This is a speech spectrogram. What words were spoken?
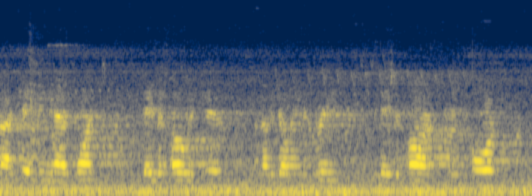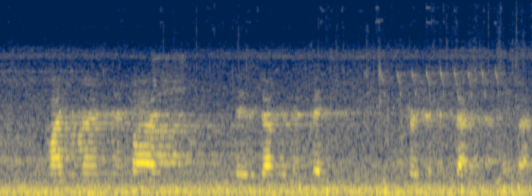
Uh, has one, David O is two, another Jolene is three, David R is four, Mike is five, David is six, Is seven, eight left.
